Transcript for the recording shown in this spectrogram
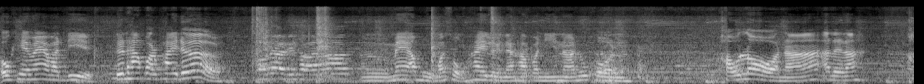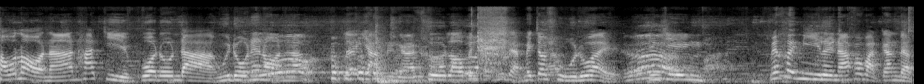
โอเคแม่หวัดดี เดินทางปลอดภัยเด้อเข้าได้เลยครับเออแม่เอาหมูมาส่งให้เลยนะครับ วันนี้นะทุกคนเขาหล่อนะอะไรนะเขาหล่อนะ ถ้าจีบกลัวโดนด่าอุ้ยโดนแน่นอนนะครับ และอีกอย่างหนึ่งอะคือเราเป็นคนที่แบบไม่เจ้าชู้ด้วย จริงๆ ไม่เคยมีเลยนะ ประวัติการแบบ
